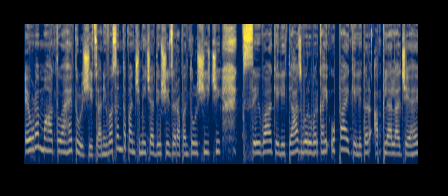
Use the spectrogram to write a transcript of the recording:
एवढं महत्त्व आहे तुळशीचं. आणि वसंत पंचमीच्या दिवशी जर आपण तुळशीची सेवा केली त्याचबरोबर काही उपाय केले तर आपल्याला जे आहे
